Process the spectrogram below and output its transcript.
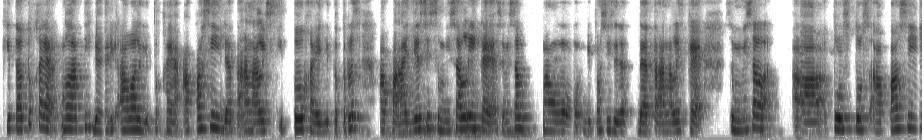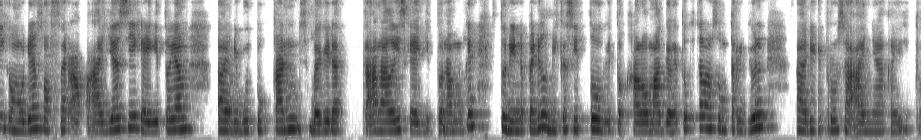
kita tuh kayak ngelatih dari awal gitu. Kayak apa sih data analis itu kayak gitu. Terus apa aja sih semisal nih kayak semisal mau di posisi data analis kayak semisal uh, tools-tools apa sih kemudian software apa aja sih kayak gitu yang uh, dibutuhkan sebagai data analis kayak gitu. Nah, mungkin studi independen lebih ke situ gitu. Kalau magang itu kita langsung terjun uh, di perusahaannya kayak gitu.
